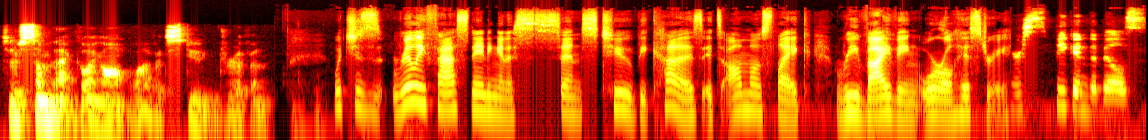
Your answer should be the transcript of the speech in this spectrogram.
So there's some of that going on, but a lot of it's student driven. Which is really fascinating in a sense too because it's almost like reviving oral history. You're speaking to Bill's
